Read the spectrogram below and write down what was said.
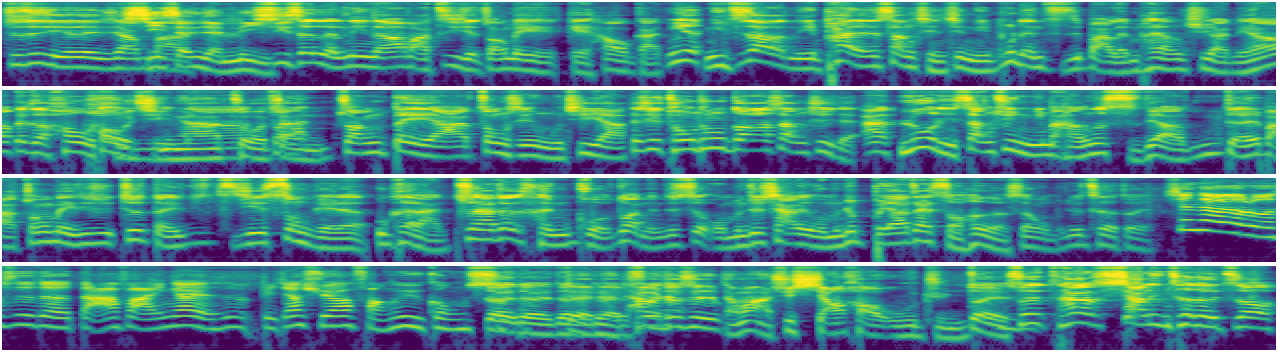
就是有点像牺牲人力，牺牲人力，然后把自己的装备给耗干。因为你知道，你派人上前线，你不能只是把人派上去啊，你要那个后后勤啊，作战装备啊，重型武器啊，这些通通都要上去的啊。如果你上去，你马上就死掉，你等于把装备就是就等于直接送给了乌克兰，所以他这个很果断的，就是我们就下令，我们就不要再守赫尔松，我们就撤退。现在俄罗斯的打法应该也是比较需要防御攻势，对对对对，他们就是想办法去消耗乌军。对，所以他下令撤退之后，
